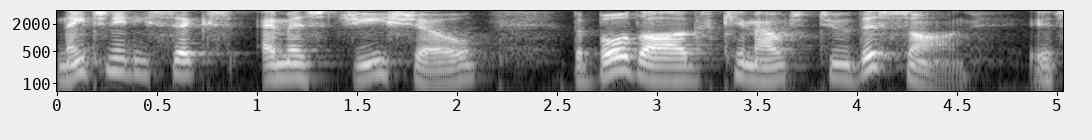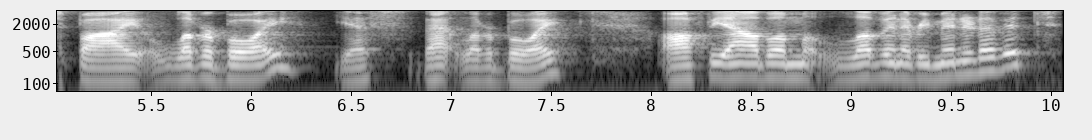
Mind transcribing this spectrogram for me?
1986 MSG show. The Bulldogs came out to this song. It's by Loverboy, yes, that Loverboy, off the album Lovin' Every Minute of It.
